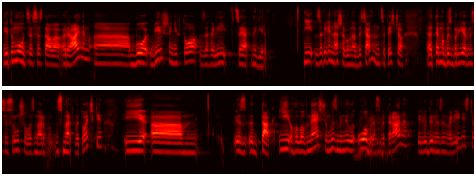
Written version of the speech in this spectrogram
І тому це все стало реальним, е, бо більше ніхто взагалі в це не вірив. І взагалі наше головне досягнення це те, що Е, Тема безбар'єрності зрушила з мер- мертвої точки. І ем, так, і головне, що ми змінили образ ветерана і людини з інвалідністю.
